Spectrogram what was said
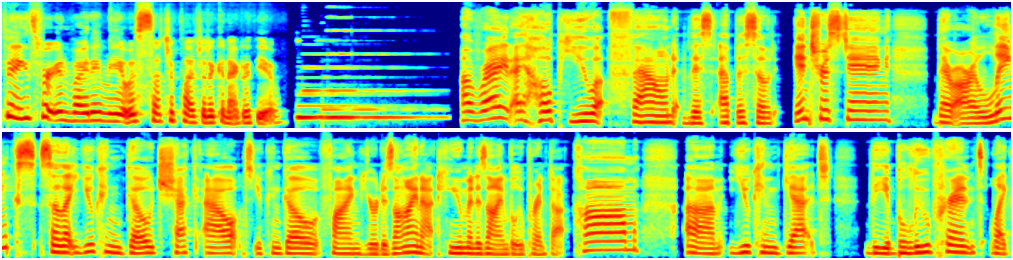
Thanks for inviting me. It was such a pleasure to connect with you. All right. I hope you found this episode interesting. There are links so that you can go check out, you can go find your design at humandesignblueprint.com. Um, you can get the blueprint like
